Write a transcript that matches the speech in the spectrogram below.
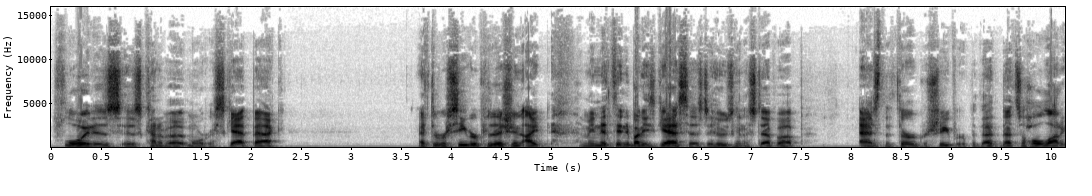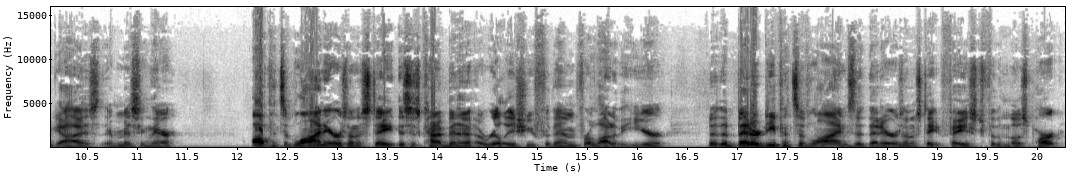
Floyd is is kind of a more of a scat back. At the receiver position, I, I mean, it's anybody's guess as to who's going to step up as the third receiver, but that, that's a whole lot of guys they're missing there. Offensive line, Arizona State, this has kind of been a, a real issue for them for a lot of the year. The, the better defensive lines that, that Arizona State faced, for the most part,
